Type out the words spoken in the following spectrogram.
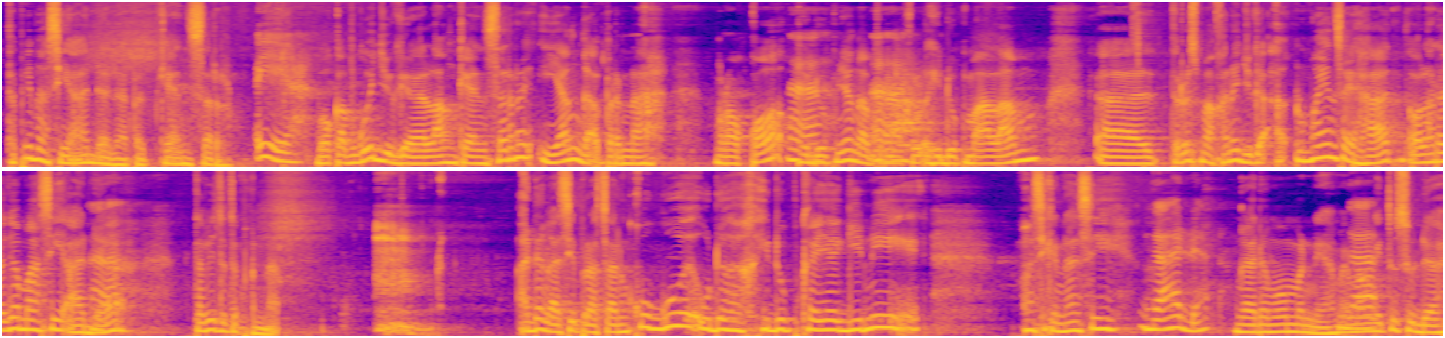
tapi masih ada dapat cancer. Iya. Bokap gue juga lung cancer yang nggak pernah ngerokok, hidupnya nggak pernah keluar hidup malam, eh, terus makannya juga ah, lumayan sehat, olahraga masih ada, tapi tetap kena. ada nggak sih perasaan, kok gue udah hidup kayak gini masih kena sih? Nggak ada. Nggak ada momen ya, memang Nggak. itu sudah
